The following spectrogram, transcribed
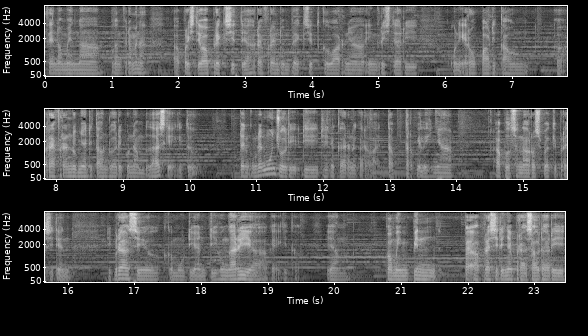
fenomena bukan fenomena uh, peristiwa Brexit ya referendum Brexit keluarnya Inggris dari Uni Eropa di tahun uh, referendumnya di tahun 2016 kayak gitu dan kemudian muncul di di, di negara-negara lain terpilihnya uh, Bolsonaro sebagai presiden di Brasil kemudian di Hungaria kayak gitu. Yang pemimpin presidennya berasal dari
